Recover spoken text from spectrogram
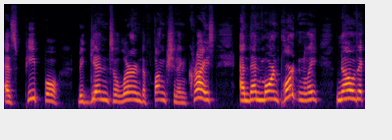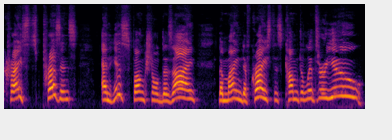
as people begin to learn to function in Christ, and then more importantly, know that Christ's presence and his functional design, the mind of Christ, has come to live through you.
